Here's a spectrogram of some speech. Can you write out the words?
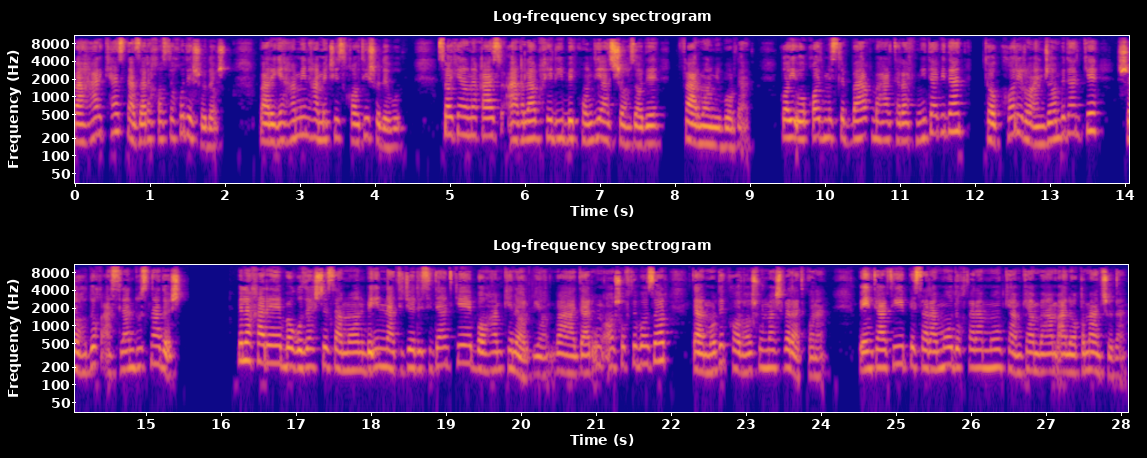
و هر کس نظر خاص خودش رو داشت برای همین همه چیز قاطی شده بود ساکنان قصر اغلب خیلی به کندی از شاهزاده فرمان می بردن. گاهی اوقات مثل برق به هر طرف می دویدن تا کاری را انجام بدن که شاهدخ اصلا دوست نداشت. بالاخره با گذشت زمان به این نتیجه رسیدند که با هم کنار بیان و در اون آشفت بازار در مورد کارهاشون مشورت کنند. به این ترتیب پسرمو و دخترمو کم کم به هم علاقمند شدند.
